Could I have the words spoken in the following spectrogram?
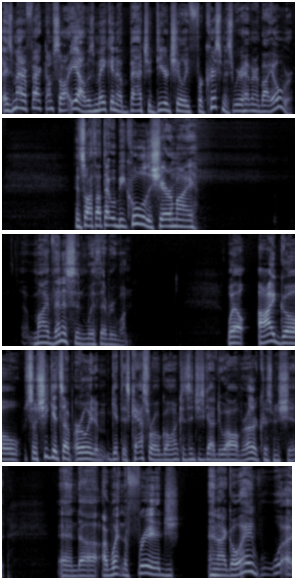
as a matter of fact, I'm sorry. Yeah, I was making a batch of deer chili for Christmas. We were having by over, and so I thought that would be cool to share my my venison with everyone. Well, I go. So she gets up early to get this casserole going because then she's got to do all of her other Christmas shit. And uh, I went in the fridge and I go, "Hey, wh-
